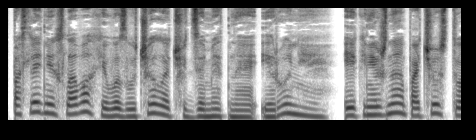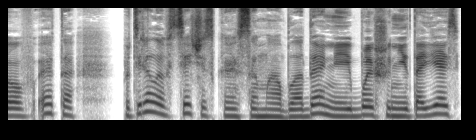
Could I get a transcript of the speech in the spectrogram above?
В последних словах его звучала чуть заметная ирония, и княжна, почувствовав это, потеряла всяческое самообладание и, больше не таясь,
